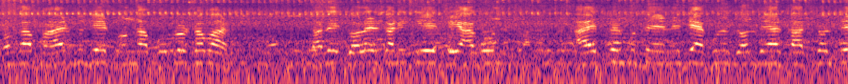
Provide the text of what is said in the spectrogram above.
গঙ্গা ফায়ার ব্রিগেড গঙ্গা পৌরসভার তাদের জলের গাড়ি দিয়ে সেই আগুন আয়ত্তের মধ্যে এনেছে, এখনও জল দেওয়ার কাজ চলছে।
